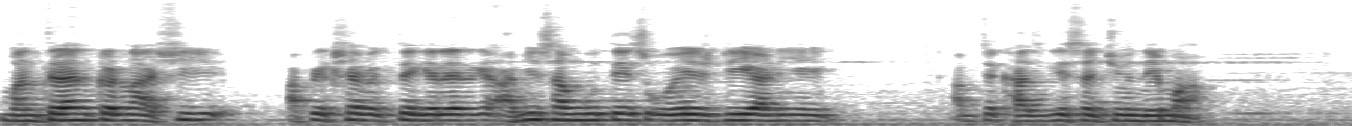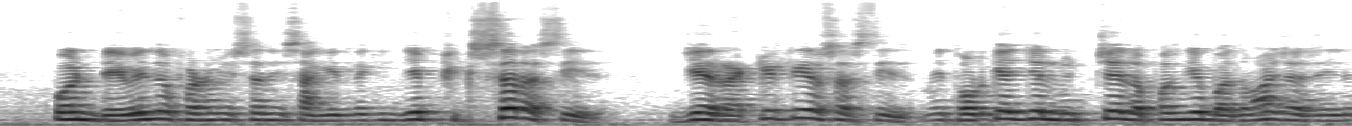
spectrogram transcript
मंत्र्यांकडनं अशी अपेक्षा व्यक्त केल्या की आम्ही सांगू तेच ओ एस डी आणि आमचे खाजगी सचिव नेमा. पण देवेंद्र फडणवीसांनी सांगितलं की जे फिक्सर असतील जे रॅकेटियर्स असतील म्हणजे थोडक्यात जे लुच्चे लफंगे बदमाश असतील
